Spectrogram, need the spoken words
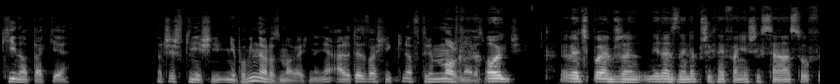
kino takie. Znaczy w kinie się nie, nie powinno rozmawiać, no nie? Ale to jest właśnie kino, w którym można rozmawiać. Oj, ja ci powiem, że jeden z najlepszych, najfajniejszych seansów,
